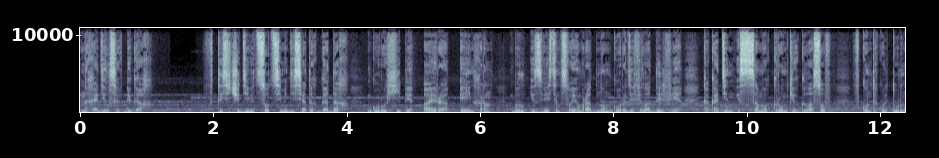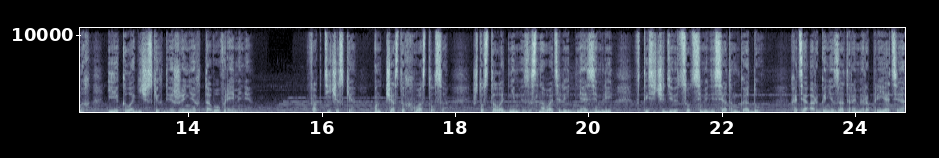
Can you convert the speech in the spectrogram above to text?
находился в бегах. В 1970-х годах гуру хиппи Айра Эйнхорн был известен в своем родном городе Филадельфия как один из самых громких голосов в контркультурных и экологических движениях того времени. Фактически, он часто хвастался, что стал одним из основателей Дня Земли в 1970 году, хотя организаторы мероприятия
